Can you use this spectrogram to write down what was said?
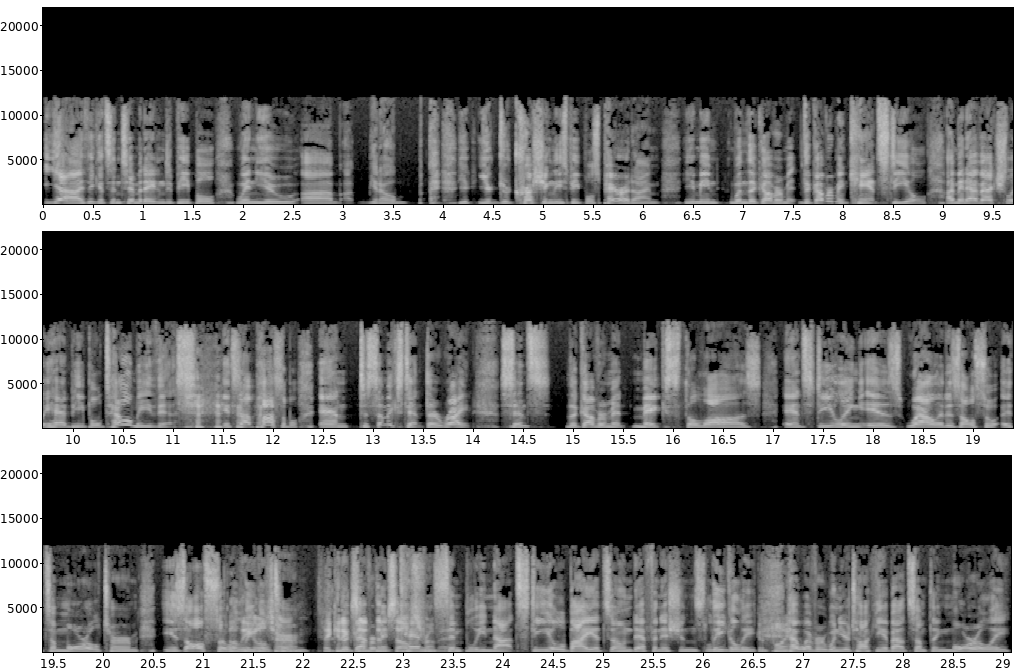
yeah, I think it's intimidating to people when you, uh, you know, you're, you're crushing these people's paradigm. You mean when the government, the government can't steal? I mean, I've actually had people tell me this. It's not possible, and to some extent, they're right. Since the government makes the laws, and stealing is, while it is also it's a moral term, is also a, A legal legal term. term. They can the exempt government themselves can from it. simply not steal by its own definitions legally. Good point. However, when you're talking about something morally,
